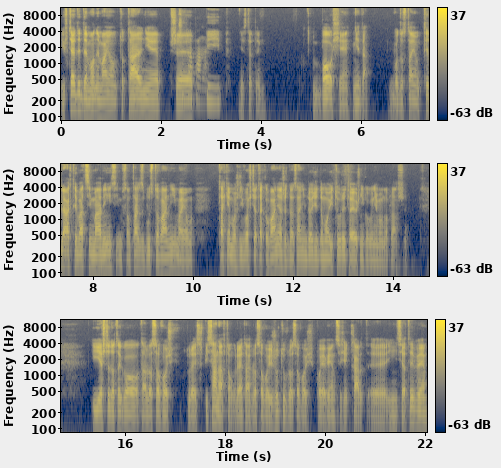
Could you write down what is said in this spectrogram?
I wtedy demony mają totalnie Przechlapane. przepip, niestety, bo się nie da. Bo dostają tyle aktywacji Marines i są tak zboostowani, mają takie możliwości atakowania, że zanim dojdzie do mojej tury, to ja już nikogo nie mam na planszy. I jeszcze do tego ta losowość, która jest wpisana w tą grę, tak, losowość rzutów, losowość pojawiających się kart e, inicjatywy,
